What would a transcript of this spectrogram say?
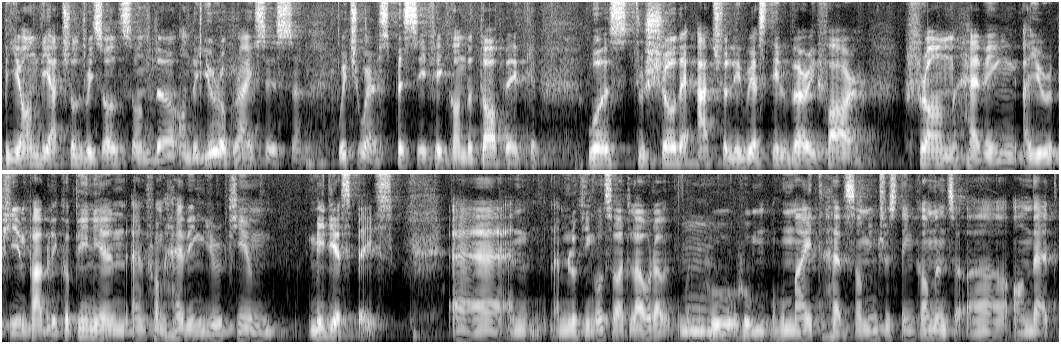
beyond the actual results on the on the euro crisis, which were specific on the topic, was to show that actually we are still very far from having a European public opinion and from having European media space. uh, and I'm looking also at Laura, mm. who, who, who might have some interesting comments uh, on that.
